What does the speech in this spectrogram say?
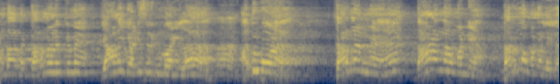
அந்த அந்த கர்ணனுக்குமே யானைக்கு அடிச்சிருக்குவாங்கல்ல அது போல கர்ணன் தானம் தான் பண்ணியான் தர்மம் பண்ணலைல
